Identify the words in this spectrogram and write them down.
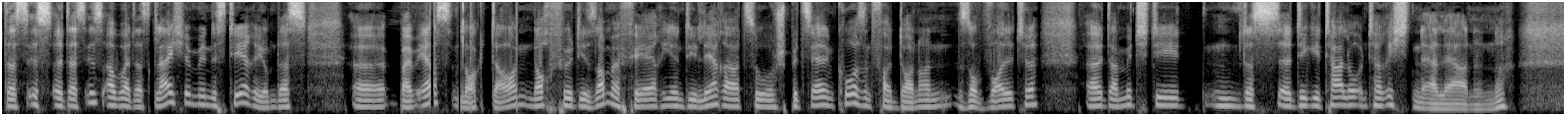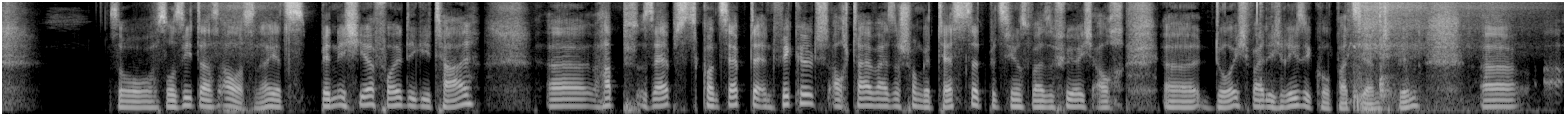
das ist, äh, das ist aber das gleiche Ministerium, das äh, beim ersten Lockdown noch für die Sommerferien die Lehrer zu speziellen Kursen verdonnern so wollte, äh, damit die das äh, digitale Unterrichten erlernen. Ne? So, so sieht das aus. Ne? Jetzt bin ich hier voll digital äh, habe selbst Konzepte entwickelt, auch teilweise schon getestet, beziehungsweise führe ich auch äh, durch, weil ich Risikopatient bin. Äh,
